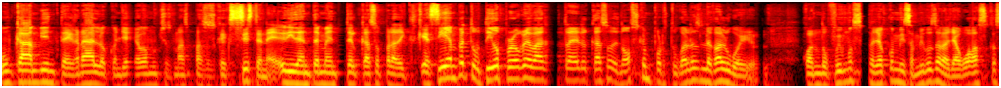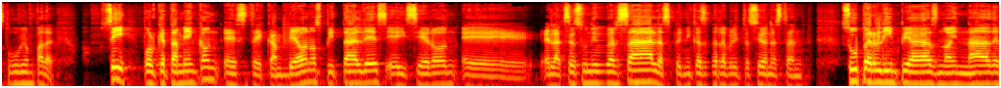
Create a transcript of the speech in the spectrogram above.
un cambio integral o conlleva muchos más pasos que existen. Evidentemente, el caso para que siempre tu tío progre va a traer el caso de no, es que en Portugal es legal, güey. Cuando fuimos allá con mis amigos de la ayahuasca estuvo bien padre. Sí, porque también este, cambiaron hospitales e hicieron eh, el acceso universal, las clínicas de rehabilitación están súper limpias, no hay nada de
